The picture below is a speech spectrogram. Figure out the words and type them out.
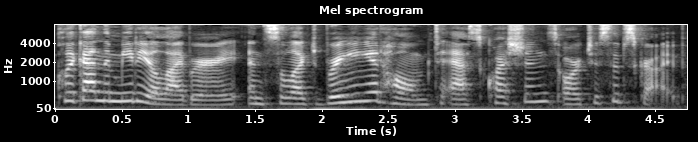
click on the Media Library and select Bringing It Home to ask questions or to subscribe.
